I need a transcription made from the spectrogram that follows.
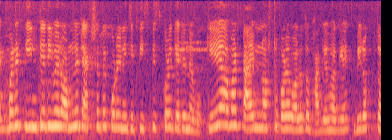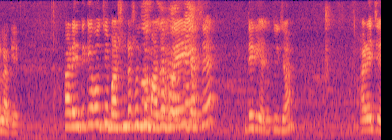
একবারে তিনটে ডিমের অমলেট একসাথে করে নিচ্ছি পিস পিস করে কেটে নেব। কে আবার টাইম নষ্ট করে বলো তো? ভাগে ভাগে। বিরক্ত লাগে। আর এদিকে হচ্ছে বাসন টাসন তো মাজা হয়েই গেছে। দেরি আছে তুই যা। আর এই যে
